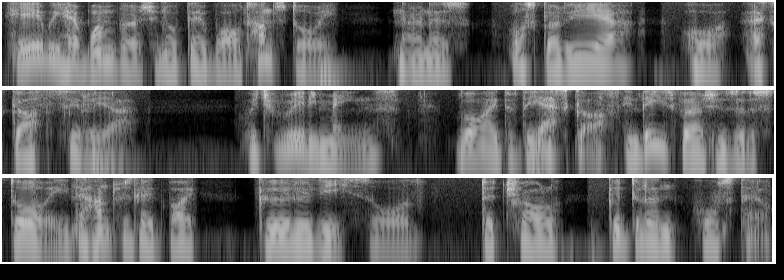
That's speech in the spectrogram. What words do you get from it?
here we have one version of their wild hunt story, known as Oskoreia or Asgardsreia, which really means Ride of the Asgarth. In these versions of the story, the hunt was led by Gurudis or the troll Gudrun Horsetail,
